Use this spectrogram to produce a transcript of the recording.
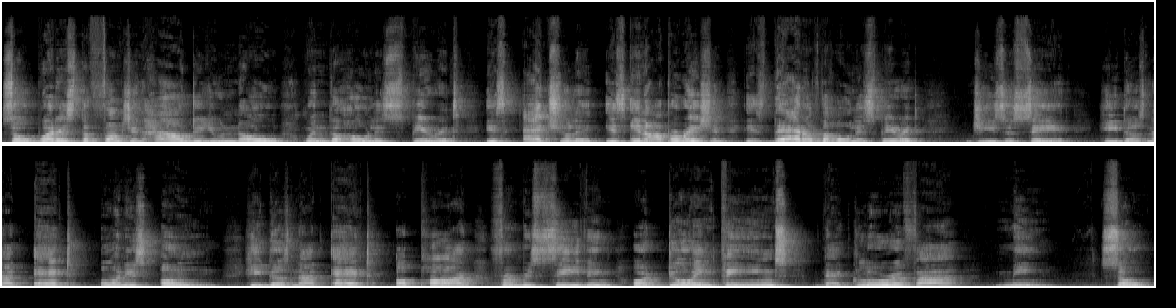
So, what is the function? How do you know when the Holy Spirit is actually is in operation? Is that of the Holy Spirit? Jesus said, He does not act on his own. He does not act apart from receiving or doing things that glorify me. So,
